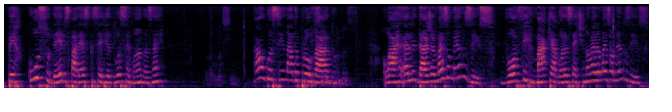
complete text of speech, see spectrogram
O percurso deles parece que seria duas semanas, né? Algo assim. Algo assim, nada provado. A realidade é mais ou menos isso. Vou afirmar que agora certinho não era mais ou menos isso.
